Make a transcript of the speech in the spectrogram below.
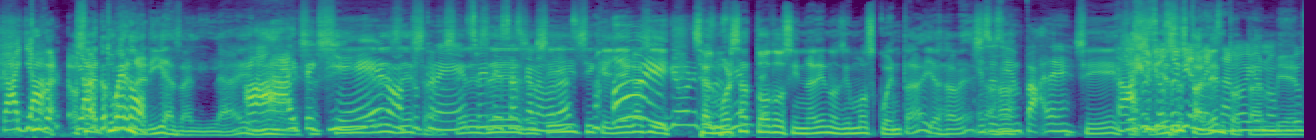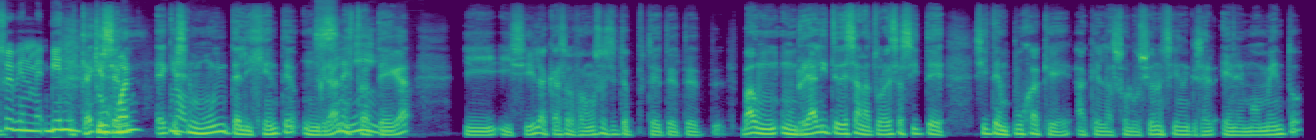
calla. Tú, o claro sea, que tú puedo. ganarías, Dalila. ¿eh? Ay, No, te sí, quiero, eres de ¿tú esas, crees? eres Soy de esas ganadoras. Sí, sí, que llegas Ay, y qué bonito se almuerza todos y nadie nos dimos cuenta, ya sabes. Eso es Ajá. bien padre. Sí, Yo soy, y yo eso soy es bien talento mensa, ¿no? Yo no. también. Yo soy bien. bien Que hay que, ¿Tú, ser, Juan? hay que No. ser muy inteligente, un gran Sí. estratega. Y, y sí, la casa de los famosos sí te, te- te- te- te- va un, un reality de esa naturaleza sí te, sí te empuja a que, a que las soluciones tienen que ser en el momento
